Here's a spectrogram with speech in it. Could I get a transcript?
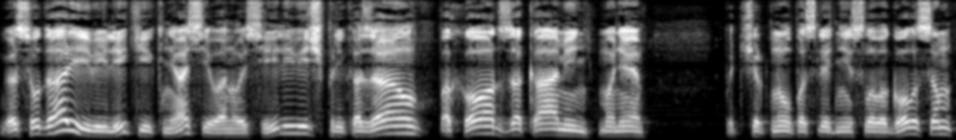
Государь и великий князь Иван Васильевич приказал поход за камень мне. Подчеркнул последнее слово голосом,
